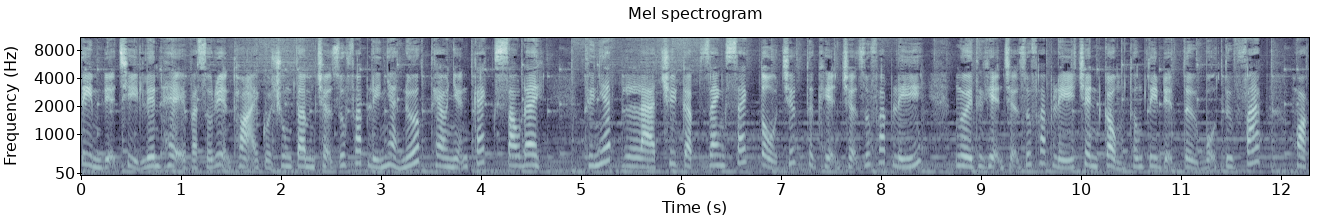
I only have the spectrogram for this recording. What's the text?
tìm địa chỉ liên hệ và số điện thoại của Trung tâm trợ giúp pháp lý nhà nước theo những cách sau đây. Thứ nhất là truy cập danh sách tổ chức thực hiện trợ giúp pháp lý, người thực hiện trợ giúp pháp lý trên cổng thông tin điện tử Bộ Tư pháp hoặc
